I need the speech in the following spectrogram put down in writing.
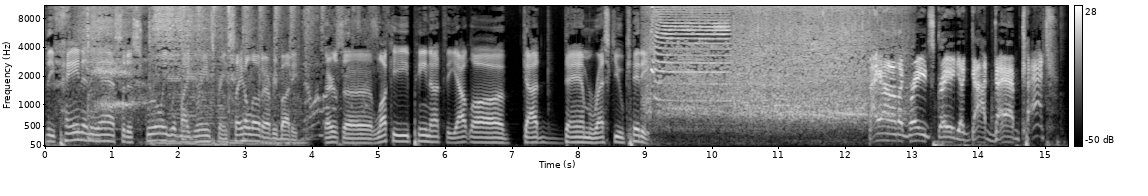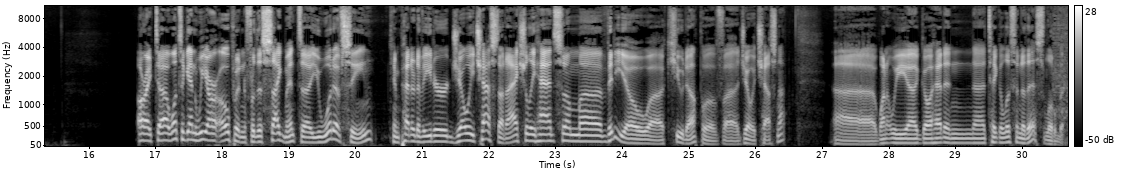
Is the pain in the ass that is screwing with my green screen. Say hello to everybody. There's a Lucky Peanut, the outlaw goddamn rescue kitty. Stay out of the green screen, you goddamn cat! All right, uh, once again, we are open for this segment. Uh, you would have seen competitive eater Joey Chestnut. I actually had some uh, video uh, queued up of uh, Joey Chestnut. Uh, why don't we uh, go ahead and uh, take a listen to this a little bit?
